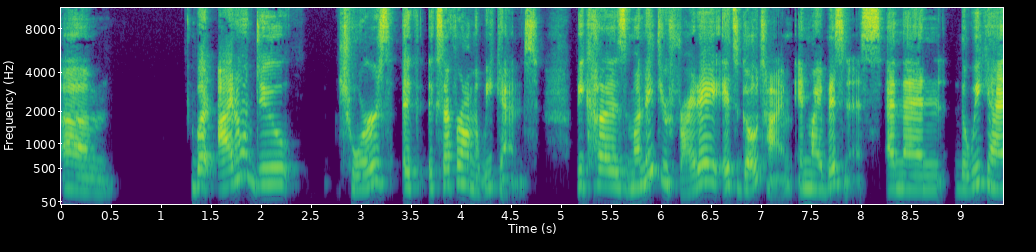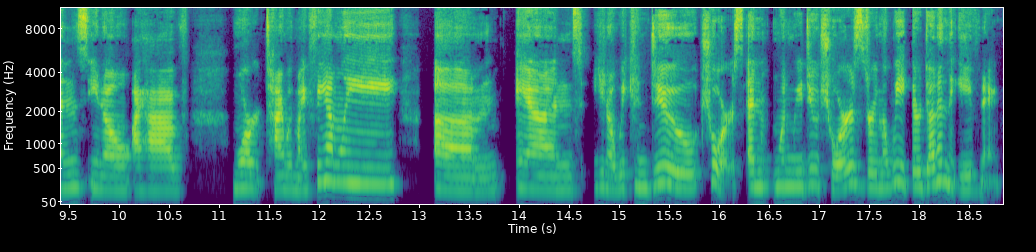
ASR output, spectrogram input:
Um, but I don't do chores except for on the weekends because Monday through Friday, it's go time in my business. And then the weekends, you know, I have more time with my family. Um, and, you know, we can do chores. And when we do chores during the week, they're done in the evening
